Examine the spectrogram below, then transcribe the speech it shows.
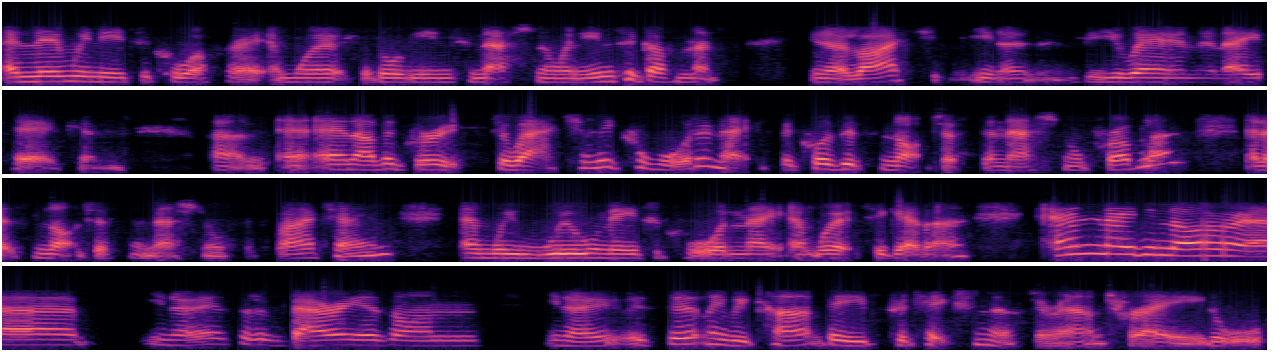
And then we need to cooperate and work with all the international and intergovernment, you know, like you know the UN and APEC and um, and, and, other groups to actually coordinate because it's not just a national problem and it's not just a national supply chain. And we will need to coordinate and work together and maybe lower you know, sort of barriers on. You know, certainly we can't be protectionist around trade, or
